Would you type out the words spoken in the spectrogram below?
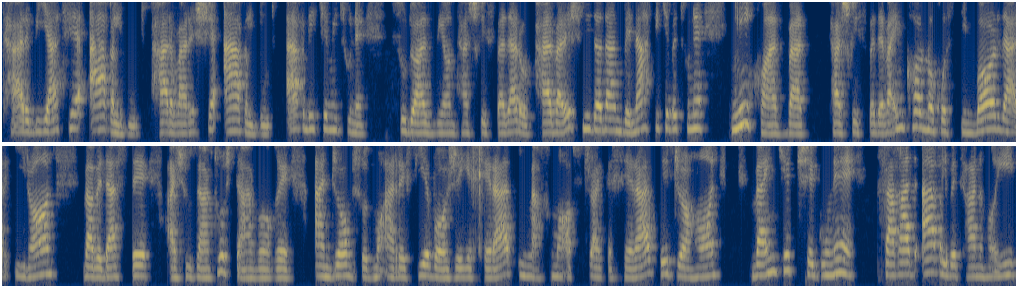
تربیت عقل بود پرورش عقل بود. عقلی که می‌تونه سود و از زیان تشخیص بده رو پرورش می‌دادن به نحوی که بتونه نیک و از بد تشخیص بده. و این کار نخستین بار در ایران و به دست اشوزرتوش در واقع انجام شد. معرفی واژه خرد این مفهوم ابسترکت خرد به جهان و اینکه چگونه فقط عقل به تنهایی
